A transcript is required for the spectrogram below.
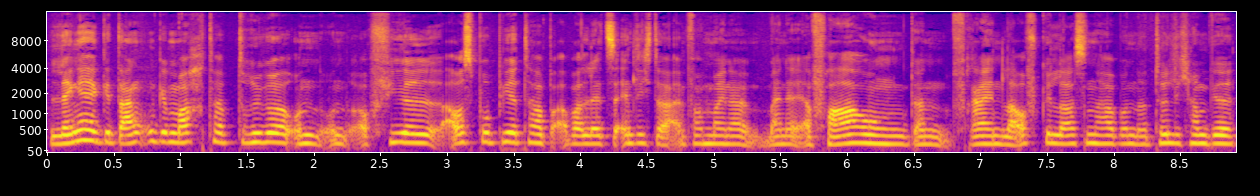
länger Gedanken gemacht habe drüber und, und auch viel ausprobiert habe, aber letztendlich da einfach meine, meine Erfahrungen dann freien Lauf gelassen habe. Und natürlich haben wir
